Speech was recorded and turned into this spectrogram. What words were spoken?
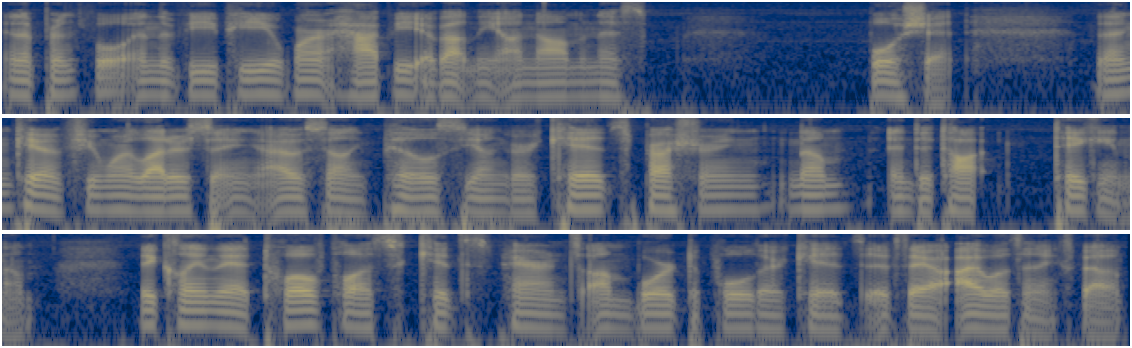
and the principal and the VP weren't happy about the anonymous bullshit. Then came a few more letters saying I was selling pills to younger kids, pressuring them into ta- taking them. They claimed they had 12 plus kids' parents on board to pull their kids if they I wasn't expelled.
